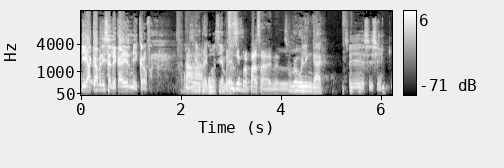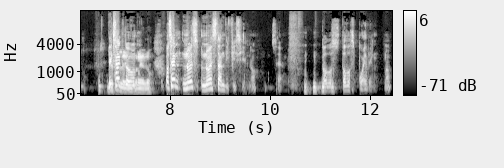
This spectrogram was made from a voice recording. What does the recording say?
Y a Cabri se le cae el micrófono. Como Ajá. siempre, como siempre. Eso Es siempre pasa en el. rolling gag. Sí, sí, sí. Exacto. O sea, no es, no es tan difícil, ¿no? O sea, todos, todos pueden, ¿no?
